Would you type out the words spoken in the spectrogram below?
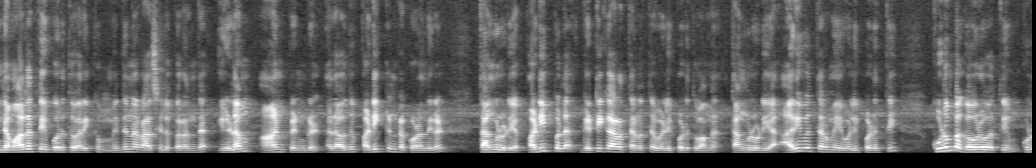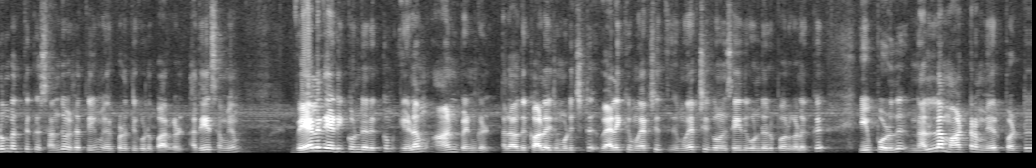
இந்த மாதத்தை பொறுத்த வரைக்கும் மிதுன ராசியில் பிறந்த இளம் ஆண் பெண்கள் அதாவது படிக்கின்ற குழந்தைகள் தங்களுடைய படிப்பில் கெட்டிக்காரத்தனத்தை வெளிப்படுத்துவாங்க. தங்களுடைய அறிவுத்திறமையை வெளிப்படுத்தி குடும்ப கௌரவத்தையும் குடும்பத்துக்கு சந்தோஷத்தையும் ஏற்படுத்தி கொடுப்பார்கள். அதே சமயம் வேலை தேடிக்கொண்டிருக்கும் இளம் ஆண் பெண்கள் அதாவது காலேஜ் முடிச்சுட்டு வேலைக்கு முயற்சி முயற்சி செய்து கொண்டிருப்பவர்களுக்கு இப்பொழுது நல்ல மாற்றம் ஏற்பட்டு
